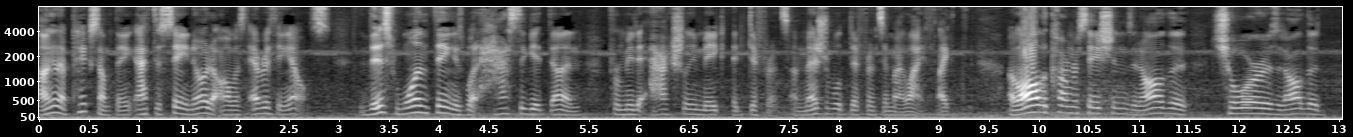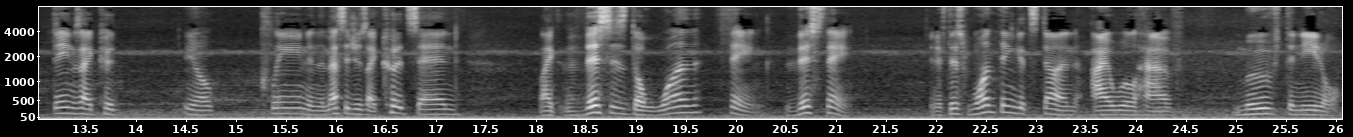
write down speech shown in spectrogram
I'm going to pick something. I have to say no to almost everything else. This one thing is what has to get done for me to actually make a difference, a measurable difference in my life. Like, of all the conversations and all the chores and all the things I could, you know, clean and the messages I could send. Like, this is the one thing, this thing. And if this one thing gets done, I will have moved the needle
